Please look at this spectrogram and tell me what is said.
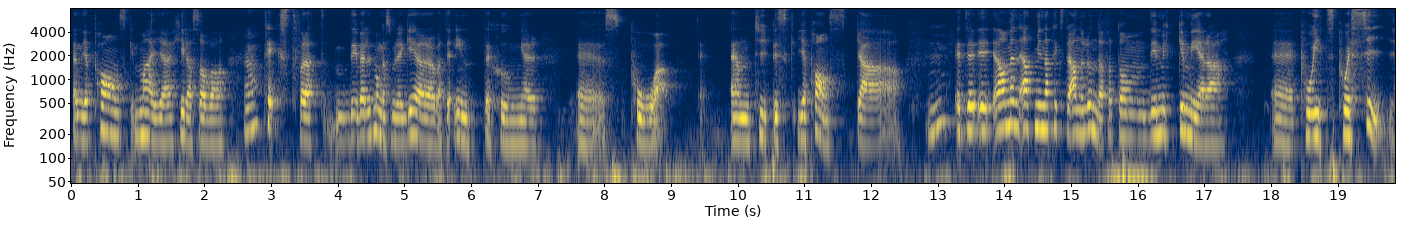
en japansk Maya Hirasawa text. För att det är väldigt många som reagerar över att jag inte sjunger på en typisk japanska mm. ett, eh, ja, men att mina texter är annorlunda för att de, det är mycket mera eh, poet, poesi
